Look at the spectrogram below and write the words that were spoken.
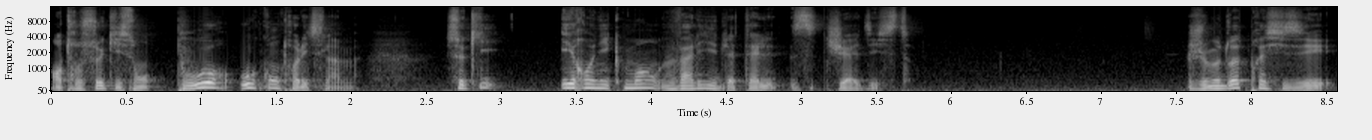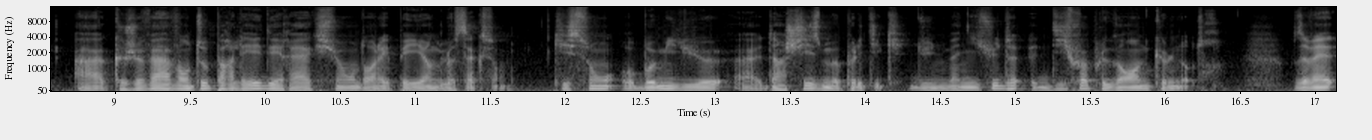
entre ceux qui sont pour ou contre l'islam, ce qui, ironiquement, valide la thèse djihadiste. Je me dois de préciser euh, que je vais avant tout parler des réactions dans les pays anglo-saxons, qui sont au beau milieu euh, d'un schisme politique d'une magnitude dix fois plus grande que le nôtre. Vous avez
